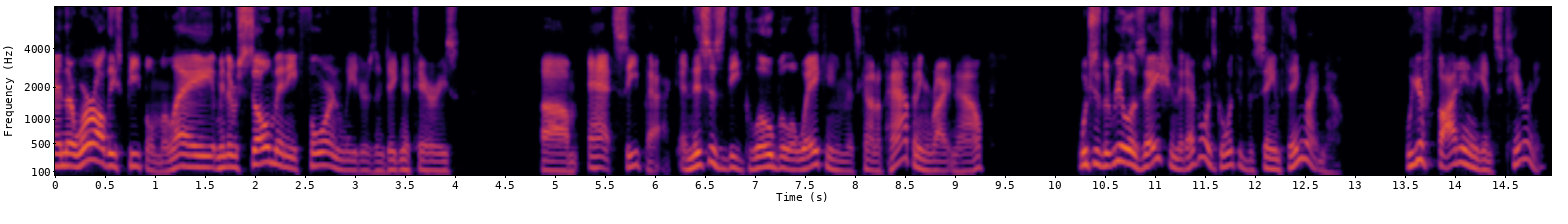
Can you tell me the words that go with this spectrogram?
And there were all these people, Milei. I mean, there were so many foreign leaders and dignitaries um, at CPAC. And this is the global awakening that's kind of happening right now, which is the realization that everyone's going through the same thing right now. We are fighting against tyranny.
